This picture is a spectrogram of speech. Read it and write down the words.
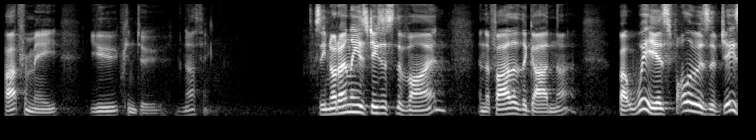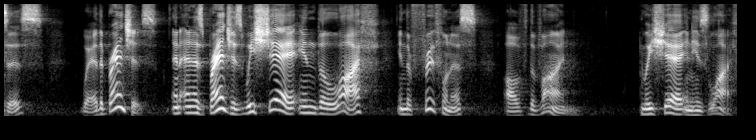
Apart from me, you can do nothing. See, not only is Jesus the vine and the Father the gardener, but we, as followers of Jesus, we're the branches. And, and as branches, we share in the life, in the fruitfulness of the vine. We share in his life.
